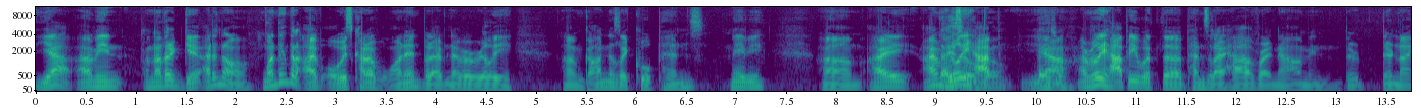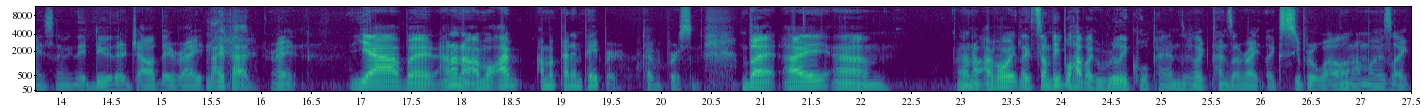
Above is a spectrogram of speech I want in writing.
yeah, I mean, another gift. I don't know. One thing that I've always kind of wanted, but I've never really um, gotten is like cool pens. Maybe. Um, I I'm really happy. bro. Yeah, Daiso. I'm really happy with the pens that I have right now. I mean, they're they're nice. I mean, they do their job. They write An iPad. right. Yeah, but I don't know. I'm I'm I'm a pen and paper type of person, but I um. I don't know. I've always like some people have like really cool pens or like pens that write like super well, and I'm always like,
